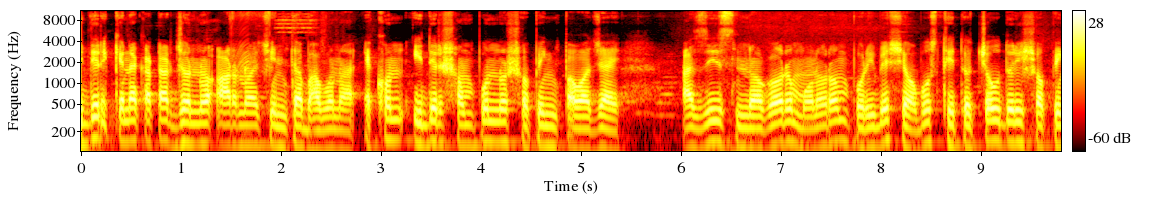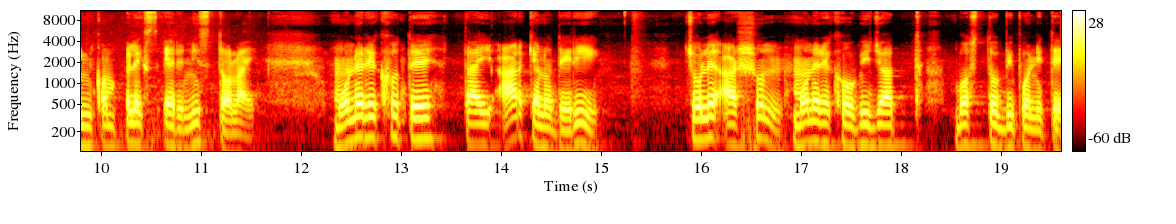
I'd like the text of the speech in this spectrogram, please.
ঈদের কেনাকাটার জন্য আর নয় চিন্তা ভাবনা। এখন ঈদের সম্পূর্ণ শপিং পাওয়া যায়। আজিজনগর মনোরম পরিবেশে অবস্থিত চৌধুরী শপিং কমপ্লেক্স এর নিচতলায়। মনে রেখোতে তাই আর কেন দেরি? চলে আসুন মনে রেখো অভিজাত বস্ত্র বিপণীতে।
